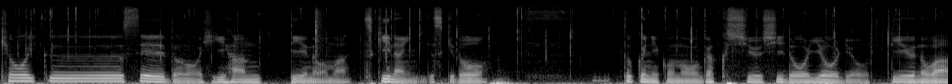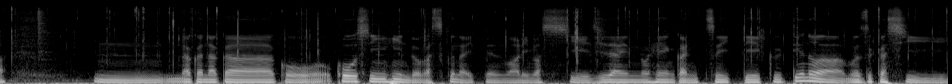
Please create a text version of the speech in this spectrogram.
教育制度の批判っていうのはまあ尽きないんですけど特にこの学習指導要領っていうのはうんなかなかこう更新頻度が少ないっていうのもありますし時代の変化についていくっていうのは難しい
